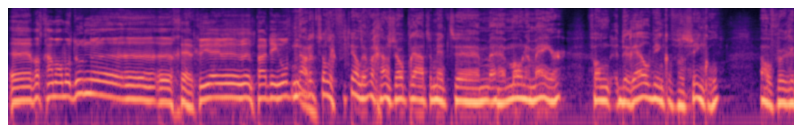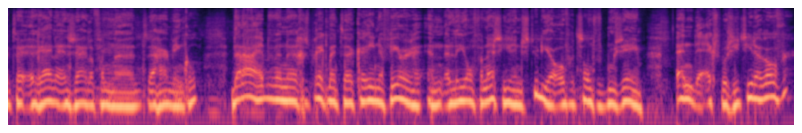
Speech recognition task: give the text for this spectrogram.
Eh, wat gaan we allemaal doen, eh, eh, eh, Ger? Kun jij eh, een paar dingen opnoemen? Nou, dat zal ik vertellen. We gaan zo praten met eh, eh, Mona Meijer van de ruilwinkel van Sinkel. Over het eh, rijden en zeilen van eh, de haar winkel. Daarna hebben we een eh, gesprek met Carina Veure en Leon van Ness hier in de studio... over het Zandvoort Museum en de expositie daarover.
